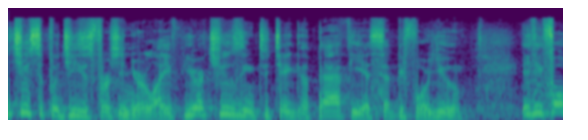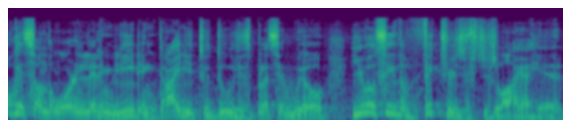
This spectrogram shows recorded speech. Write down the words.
you choose to put Jesus first in your life, you are choosing to take the path He has set before you. If you focus on the Lord and let Him lead and guide you to do His blessed will, you will see the victories which lie ahead.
